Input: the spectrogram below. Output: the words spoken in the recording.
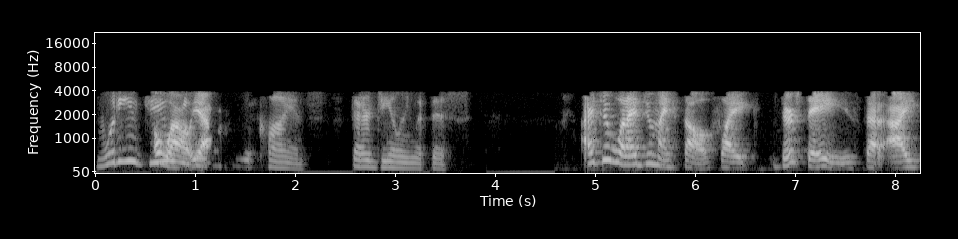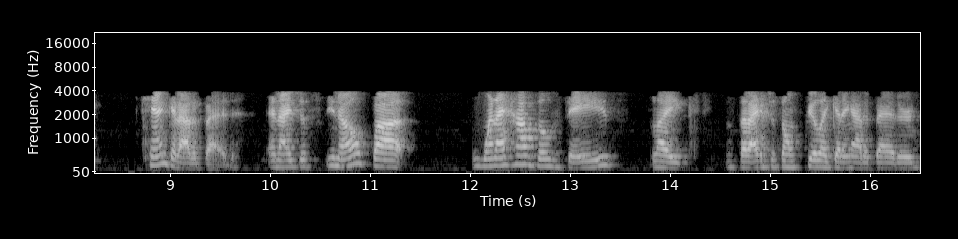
What do you do Oh, wow, yeah. with clients that are dealing with this? I do what I do myself. Like there's days that I can't get out of bed and I just, you know, but when I have those days like that I just don't feel like getting out of bed or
